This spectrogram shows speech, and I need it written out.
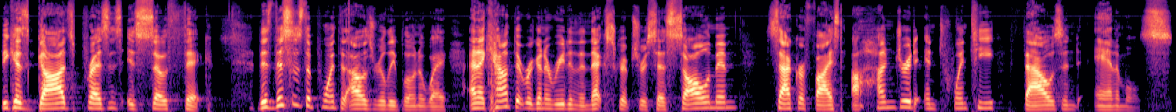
because God's presence is so thick. This, this is the point that I was really blown away. An account that we're going to read in the next scripture says Solomon sacrificed 120,000 animals.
